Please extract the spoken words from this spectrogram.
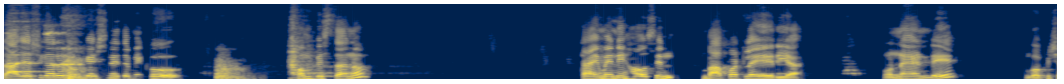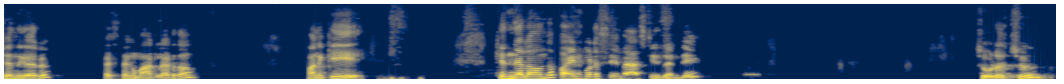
రాజేష్ గారు లొకేషన్ అయితే మీకు పంపిస్తాను. Time any house in Bapatla area. ఉన్నాయండి. గోపిచంద్ గారు ఖచ్చితంగా మాట్లాడదాం. మనకి కింద ఎలా ఉందో పైన కూడా సేమ్ యాస్టీజ్ అండి. చూడొచ్చు.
